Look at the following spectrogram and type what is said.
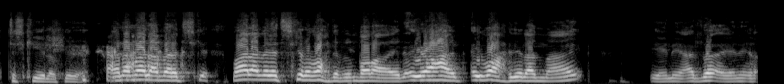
التشكيلة وكذا. أنا ما ألعب على تشكيله ما ألعب على تشكيلة واحدة في المباراة. يعني أي واحد أي واحد يلعب معي يعني أذ- يعني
